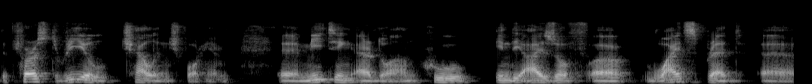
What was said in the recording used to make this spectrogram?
the first real challenge for him, uh, meeting Erdogan, who, in the eyes of uh, widespread uh,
